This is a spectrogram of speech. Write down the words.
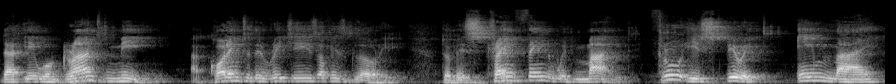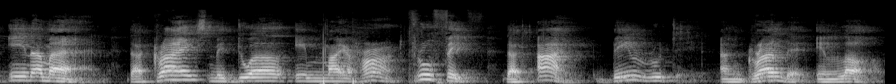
that he will grant me, according to the riches of his glory, to be strengthened with might through his Spirit in my inner man, that Christ may dwell in my heart through faith, that I, being rooted and grounded in love,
